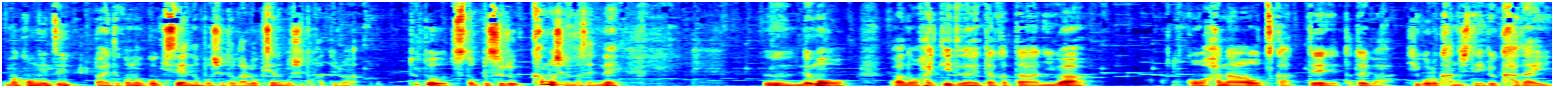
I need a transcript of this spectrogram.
まあ、今月いっぱいでこの5期生の募集とか6期生の募集とかっていうのはちょっとストップするかもしれませんね。うん、でもあの入っていただいた方にはこう花を使って例えば日頃感じている課題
